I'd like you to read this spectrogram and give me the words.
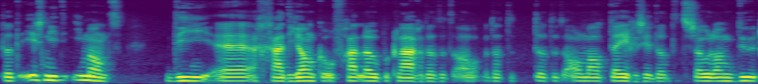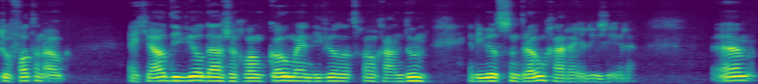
dat is niet iemand die uh, gaat janken of gaat lopen klagen dat het, al, dat, het, dat het allemaal tegen zit, dat het zo lang duurt of wat dan ook. Weet je wel, die wil daar zo gewoon komen en die wil dat gewoon gaan doen. En die wil zijn droom gaan realiseren. Um,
